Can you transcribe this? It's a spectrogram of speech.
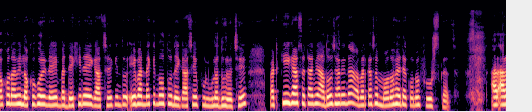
তখন আমি লক্ষ্য করি নাই বা দেখি নাই এই গাছে, কিন্তু এবার নাকি নতুন এই গাছে ফুলগুলো ধরেছে। বাট কি গাছ এটা আমি আদৌ জানি না। আমার কাছে মনে হয় এটা কোনো ফ্রুটস গাছ। আর আর,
